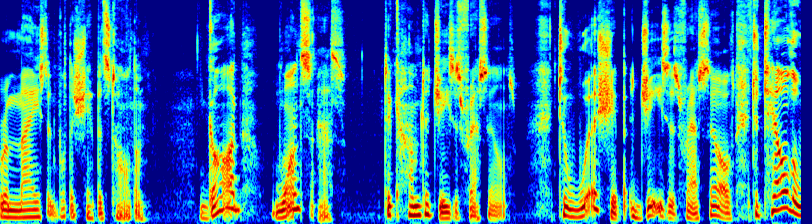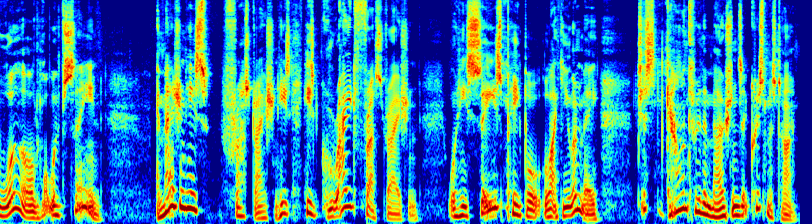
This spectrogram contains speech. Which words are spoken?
were amazed at what the shepherds told them. God wants us to come to Jesus for ourselves, to worship Jesus for ourselves, to tell the world what we've seen. Imagine his frustration, his, his great frustration, when he sees people like you and me just going through the motions at Christmas time.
